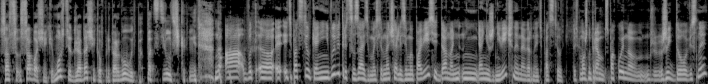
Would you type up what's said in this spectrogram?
со собачники, можете для дачников приторговывать подстилочками. Ну, а вот э, э, эти подстилки, они не выветрятся за зиму, если в начале зимы повесить, да, но они, они же не вечные, наверное, эти подстилки. То есть можно прям спокойно жить до весны?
